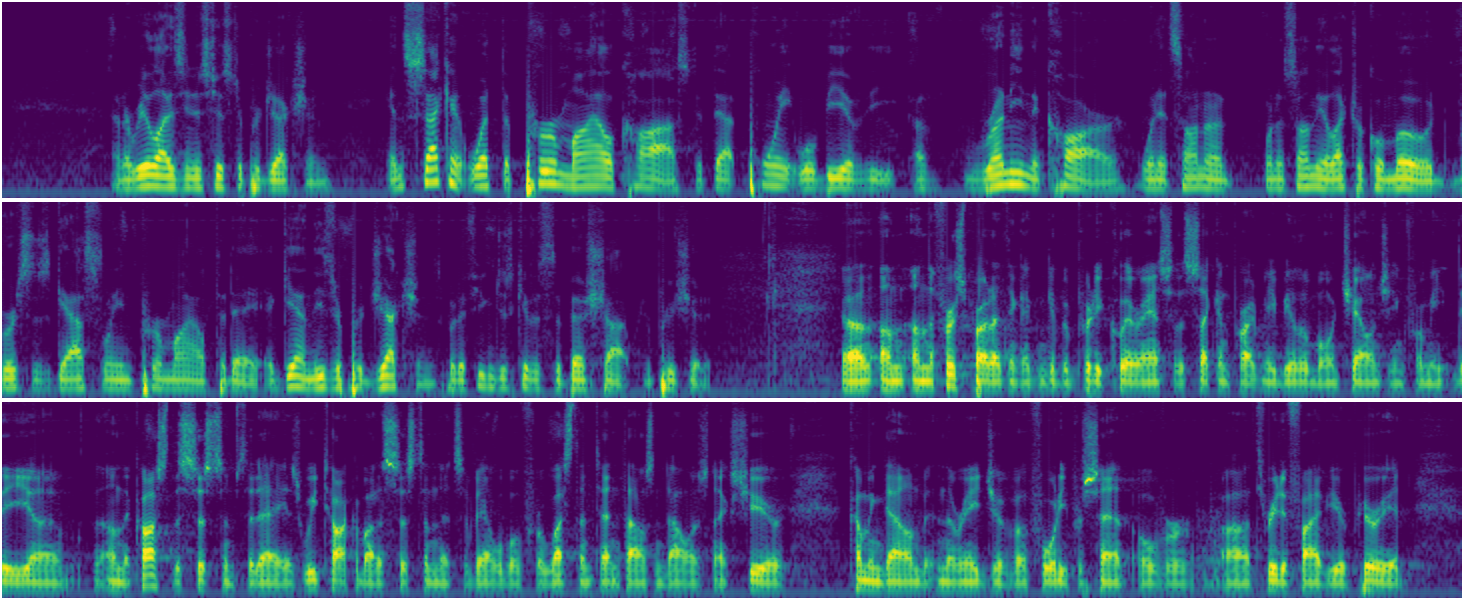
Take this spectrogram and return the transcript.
And I'm realizing it's just a projection. And second, what the per mile cost at that point will be of the of running the car when it's on a when it's on the electrical mode versus gasoline per mile today. Again, these are projections, but if you can just give us the best shot, we'd appreciate it. Uh, On on the first part, I think I can give a pretty clear answer. The second part may be a little more challenging for me. The, uh, on the cost of the systems today, as we talk about a system that's available for less than $10,000 next year, coming down in the range of uh, 40% over a three to five-year period,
